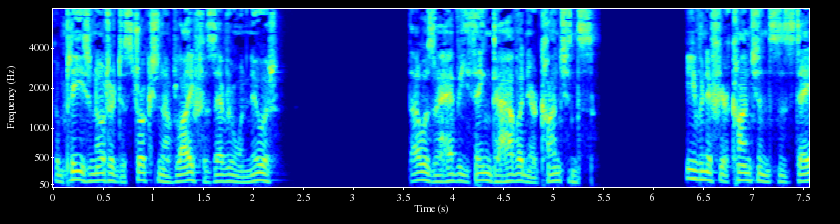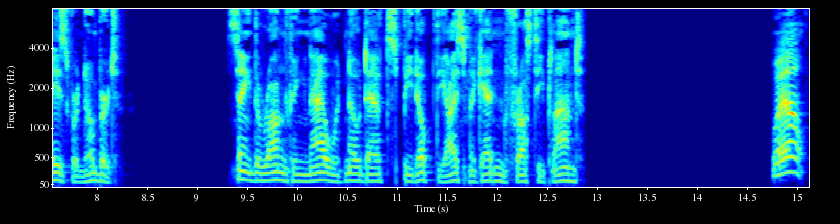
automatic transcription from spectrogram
Complete and utter destruction of life as everyone knew it. That was a heavy thing to have on your conscience, even if your conscience's days were numbered. Saying the wrong thing now would no doubt speed up the Ice Mageddon Frosty planned. Well,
